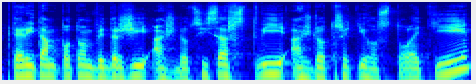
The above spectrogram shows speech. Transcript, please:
který tam potom vydrží až do císařství, až do třetího století.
